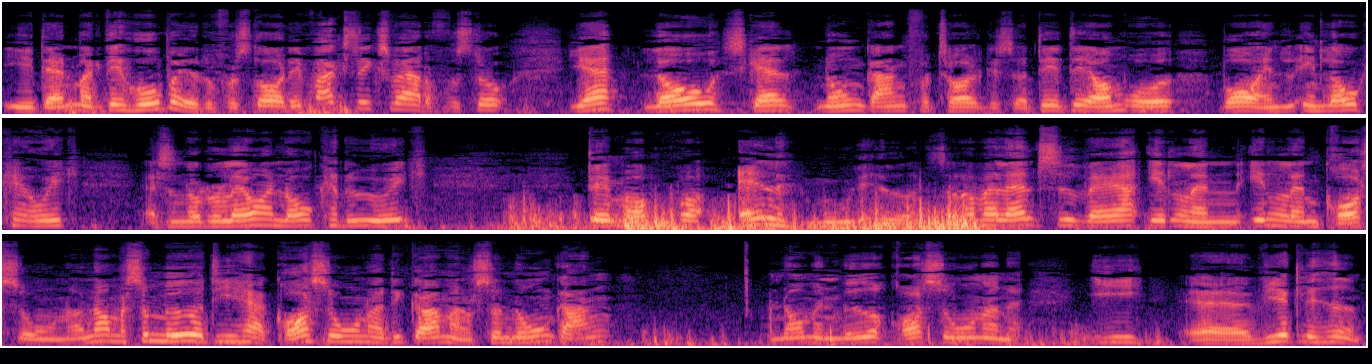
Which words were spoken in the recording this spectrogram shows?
i Danmark. Det håber jeg, du forstår. Det er faktisk ikke svært at forstå. Ja, lov skal nogle gange fortolkes, og det er det område, hvor en, en lov kan jo ikke... Altså, når du laver en lov, kan du jo ikke dem op for alle muligheder. Så der vil altid være et eller andet, en eller anden gråzone. Og når man så møder de her gråzoner, det gør man jo så nogle gange, når man møder gråzonerne i øh, virkeligheden,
